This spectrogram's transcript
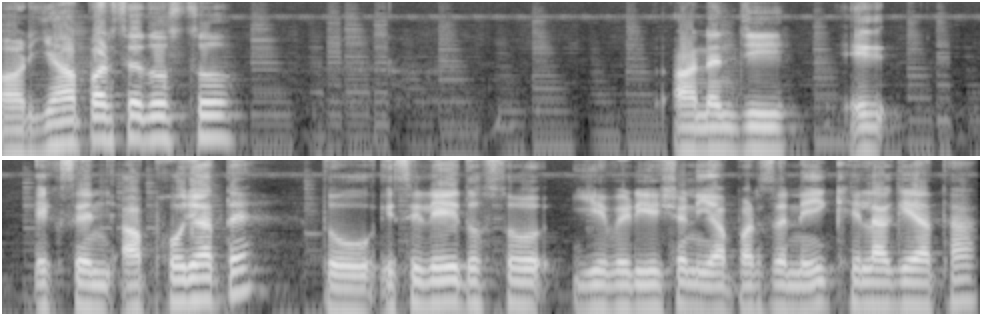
और यहाँ पर से दोस्तों, आनंद जी एक एक्सचेंज अप हो जाते हैं। तो इसीलिए दोस्तों, ये वेरिएशन यहाँ पर से नहीं खेला गया था।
